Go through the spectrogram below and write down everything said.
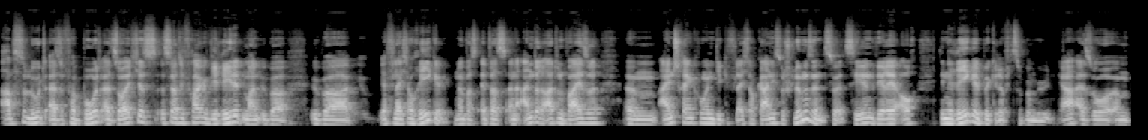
Absolut. Also Verbot als solches ist ja die Frage, wie redet man über, über ja vielleicht auch Regeln, ne, was etwas eine andere Art und Weise ähm, Einschränkungen, die vielleicht auch gar nicht so schlimm sind, zu erzählen, wäre ja auch den Regelbegriff zu bemühen. Ja, also ähm,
